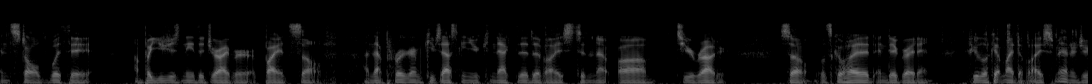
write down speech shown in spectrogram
installed with it, uh, but you just need the driver by itself. And that program keeps asking you to connect the device to the net, um, to your router. So let's go ahead and dig right in. If you look at my device manager,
